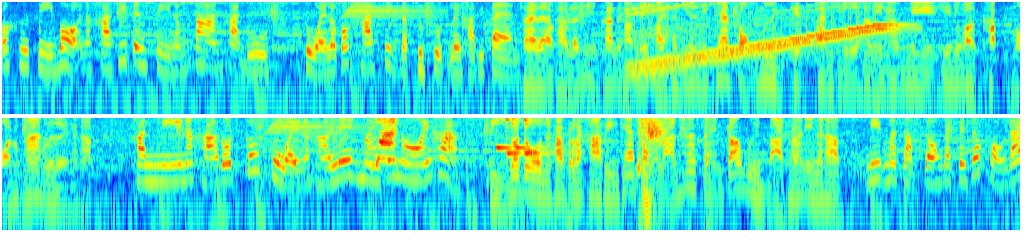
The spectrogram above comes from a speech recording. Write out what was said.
ก็คือสีเบาะนะคะ ที่เป็นสีน้ำตาลค่ะดูสวยแล้วก็คลาสสิกแบบสุดๆเลยค่ะพี่แปน ใช่แล้วครับ และที่สำคัญนะครับเลขไมล์คันนี้มีแค่ 27,000กิโลเท่านั้นเองนะครับเมย์เรียกได้ว่าขับน้อยมากๆเลยนะครับคันนี้นะคะ รถก็สวยนะคะ เลขไม่ก็น้อยค่ะ สีก็โดนนะครับ ราคาเพียงแค่ 2 5 9 0 0 0 0 บาทเท่านั้นเองนะครับ รีบมาจับจองกันเป็นเจ้าของได้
